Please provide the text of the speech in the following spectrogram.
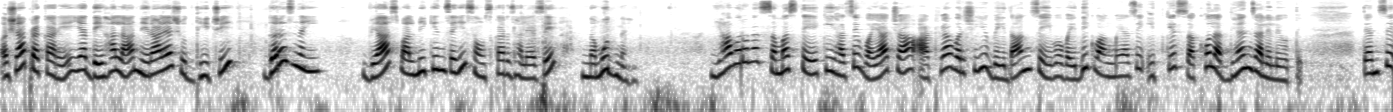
अशा प्रकारे या देहाला निराळ्या शुद्धीची गरज नाही. व्यास वाल्मिकींचेही संस्कार झाल्याचे नमूद नाही. ह्यावरूनच समजते की ह्याचे वयाच्या आठव्या वर्षीही वेदांचे व वैदिक वाङ्मयाचे इतके सखोल अध्ययन झालेले होते. त्यांचे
